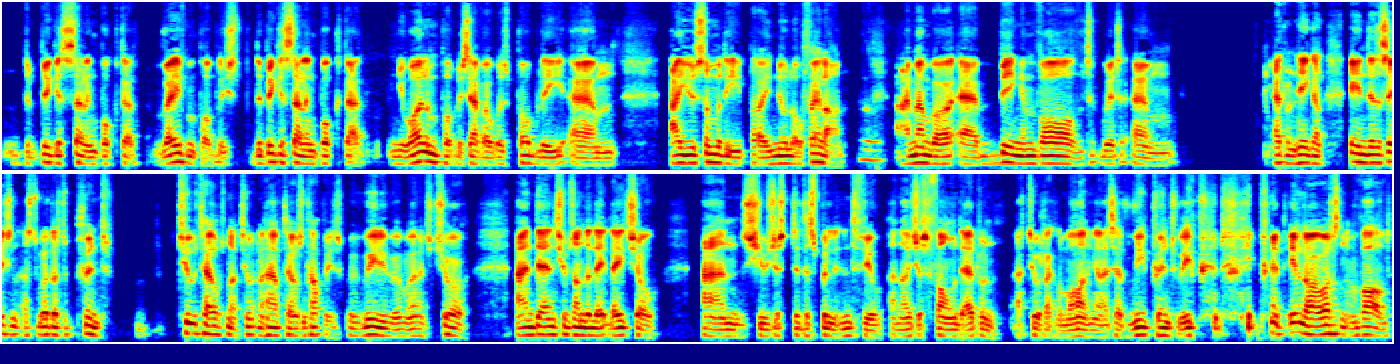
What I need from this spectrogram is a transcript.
the biggest selling book that Raven published. The biggest selling book that New Island published ever was probably. Um, Are You Somebody by Nuala O'Faolain. Mm. I remember uh, being involved with um, Edwin Higel in the decision as to whether to print 2,000 or 2,500 copies. We really weren't sure. And then she was on the Late Late Show and she just did this brilliant interview. And I just phoned Edwin at two o'clock in the morning and I said, reprint, reprint, reprint, even though I wasn't involved.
